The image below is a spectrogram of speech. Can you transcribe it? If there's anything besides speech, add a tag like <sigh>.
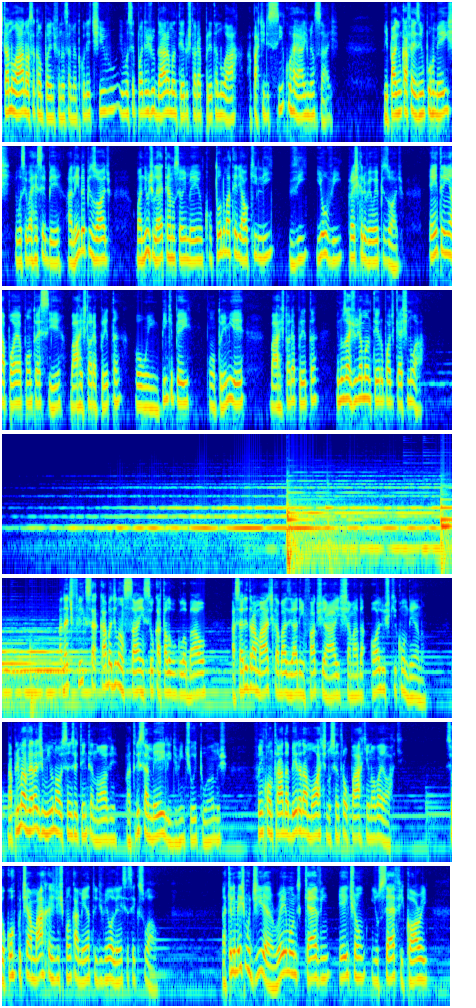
Está no ar a nossa campanha de financiamento coletivo e você pode ajudar a manter o História Preta no ar a partir de R$ reais mensais. Me pague um cafezinho por mês e você vai receber, além do episódio, uma newsletter no seu e-mail com todo o material que li, vi e ouvi para escrever o episódio. Entre em apoia.se barra História Preta ou em pinkpay.me barra História Preta e nos ajude a manter o podcast no ar. Netflix acaba de lançar em seu catálogo global a série dramática baseada em fatos reais chamada Olhos que Condenam. Na primavera de 1989, Patricia Mayle, de 28 anos, foi encontrada à beira da morte no Central Park, em Nova York. Seu corpo tinha marcas de espancamento e de violência sexual. Naquele mesmo dia, Raymond, Kevin, Atron, Youssef e Corey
